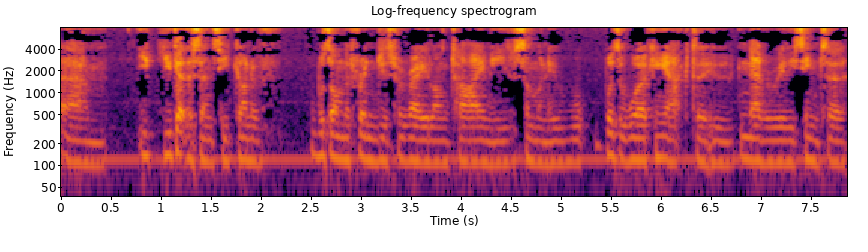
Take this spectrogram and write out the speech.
um, you, you get the sense he kind of was on the fringes for a very long time. He's someone who w- was a working actor who never really seemed to.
